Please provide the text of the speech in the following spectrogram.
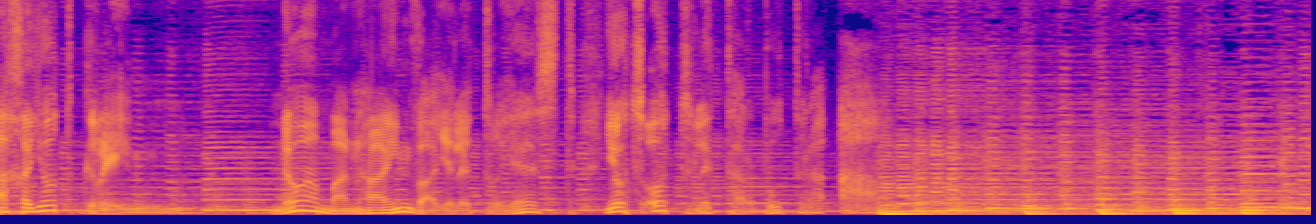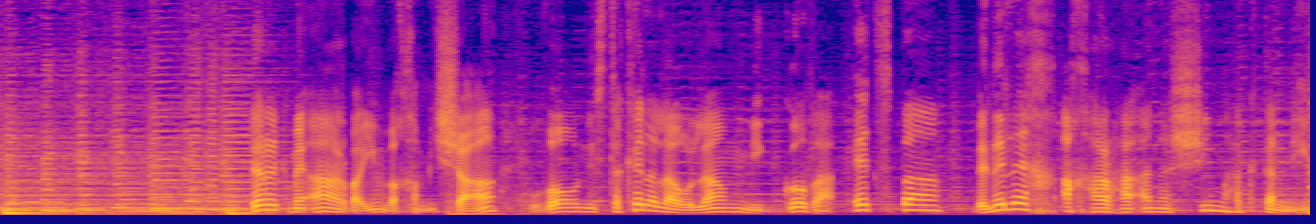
האחיות גרים. נועה מנהיים ואיילת טריאסט יוצאות לתרבות רעה. פרק 145, ובו נסתכל על העולם מגובה אצבע ונלך אחר האנשים הקטנים.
